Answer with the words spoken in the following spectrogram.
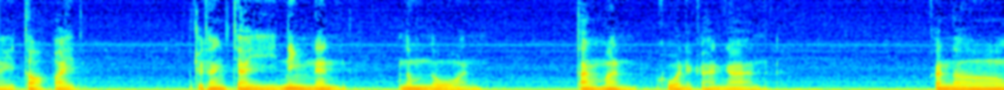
ยๆ ต่อไปกระทั่งใจนิ่งแน่น นุ่มนวลตั้งมั่นควรในการงาน ก็น้อม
